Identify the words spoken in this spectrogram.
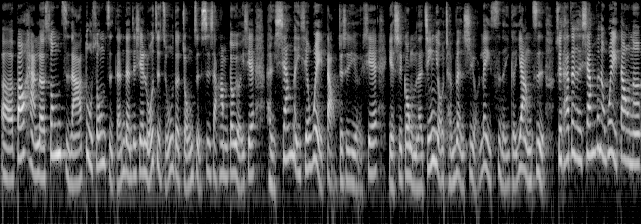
呃，包含了松子啊、杜松子等等这些裸子植物的种子，事实上它们都有一些很香的一些味道，就是有些也是跟我们的精油成分是有类似的一个样子，所以它这个香氛的味道呢，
